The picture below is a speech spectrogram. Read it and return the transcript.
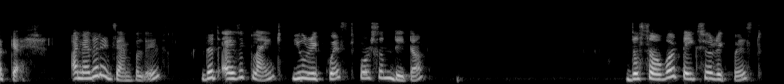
a cache. Another example is that as a client, you request for some data. The server takes your request,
